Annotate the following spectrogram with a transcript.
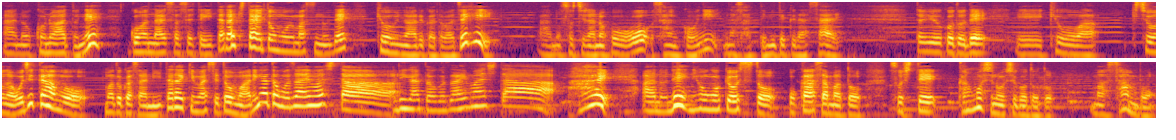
あのこの後ねご案内させていただきたいと思いますので興味のある方は是非あのそちらの方を参考になさってみてください。ということで、えー、今日は貴重なお時間をまどかさんにいただきましてどうもありがとうございました。ありがとうございました。はい。あのね日本語教室とお母様とそして看護師のお仕事とまあ3本。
